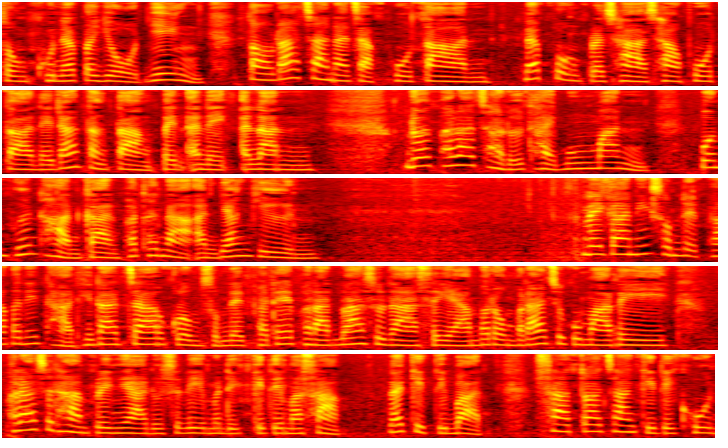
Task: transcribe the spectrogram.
ทรงคุณประโยชน์ยิ่ง ต่อราชอาณาจักรภูตาน และปวงประชาชาวภูตานในด้านต่างๆ เป็นอเนกอนันต์ ด้วยพระราชหฤทัยมุ่งมั่น บนพื้นฐานการพัฒนาอันยั่งยืน ในการนี้สมเด็จพระนิษฐาธิราชเจ้ากรมสมเด็จพระเทพรัตนราชสุดาสยามบรมราชกุมารี พระราชทานปริญญาดุษฎีบัณฑิตกิติมศักดิ์และกิตติบัตรศาสตราจารย์กิติคุณ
